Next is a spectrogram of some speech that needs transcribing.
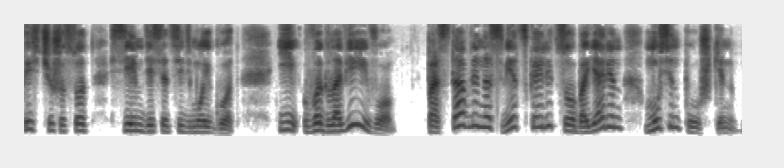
1677 год, и во главе его поставлено светское лицо боярин Мусин-Пушкин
